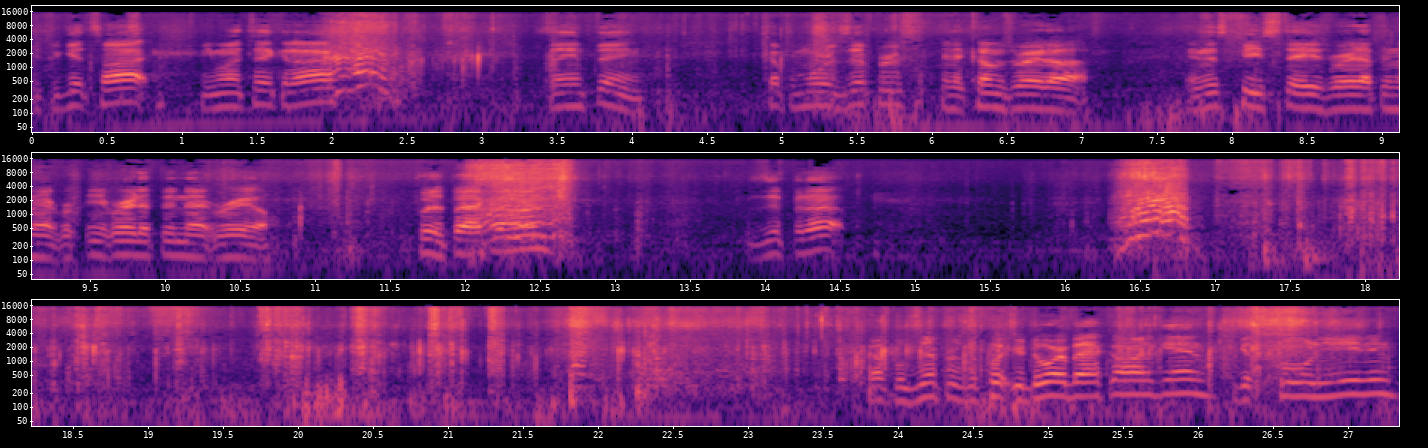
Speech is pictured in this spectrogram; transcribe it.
If it gets hot, you want to take it off, uh-huh. same thing. A couple more zippers and it comes right off. And this piece stays right up in that right up in that rail. Put it back on, zip it up. Couple zippers to put your door back on again. It gets cool in the evening.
